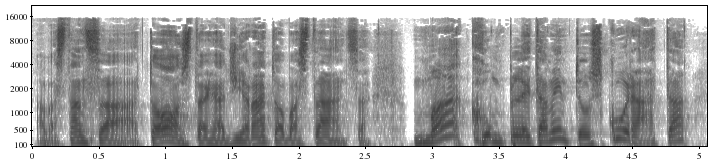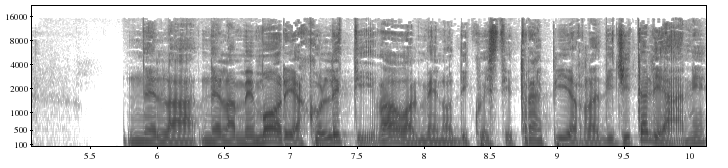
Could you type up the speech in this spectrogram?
abbastanza tosta, che ha girato abbastanza, ma completamente oscurata nella, nella memoria collettiva, o almeno di questi tre pirla digitaliani,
